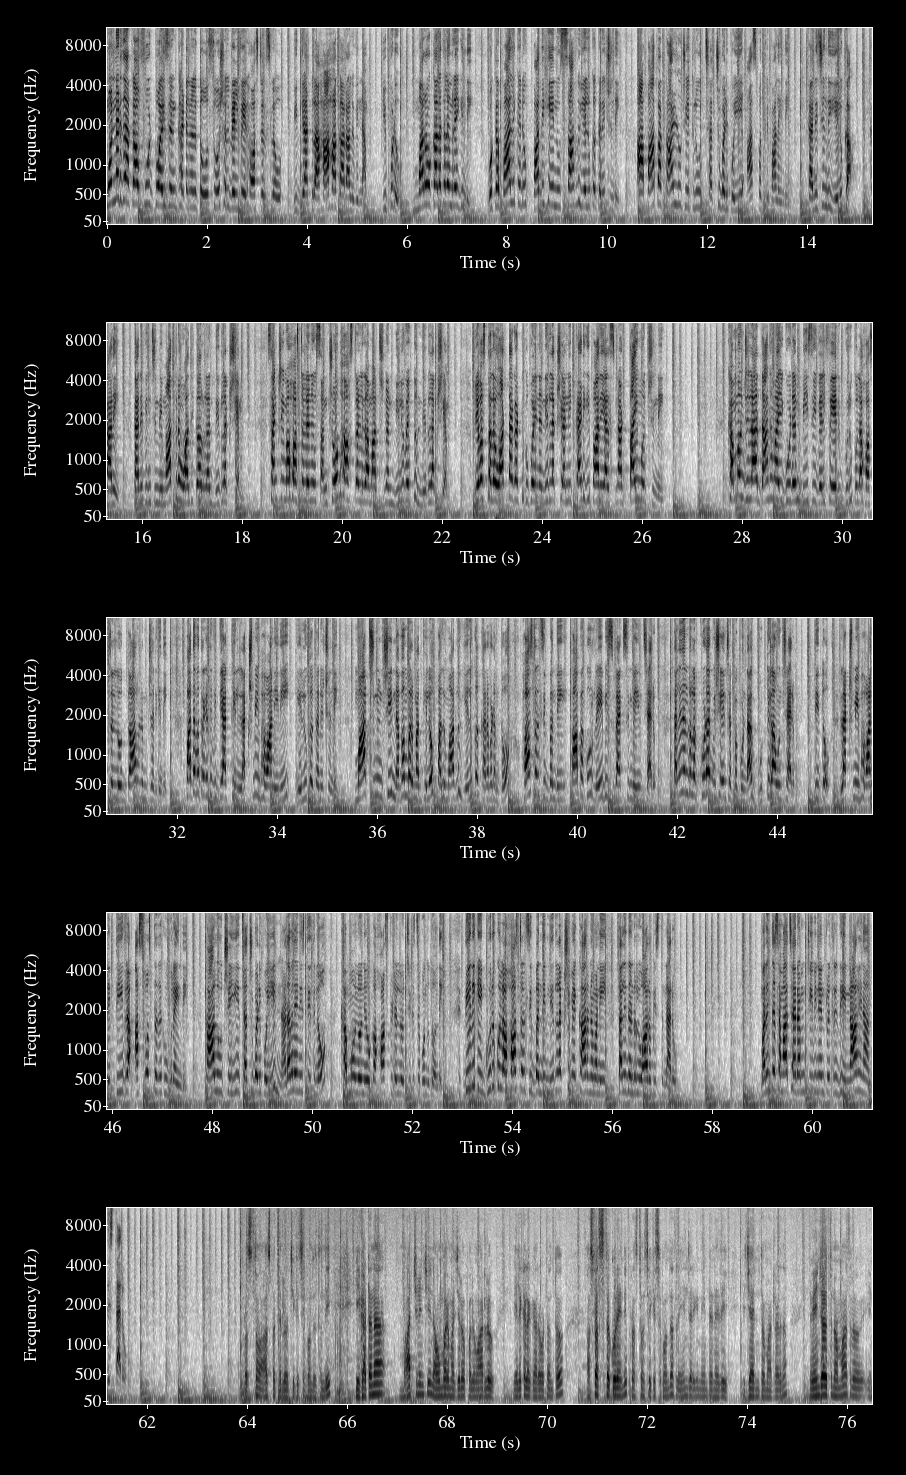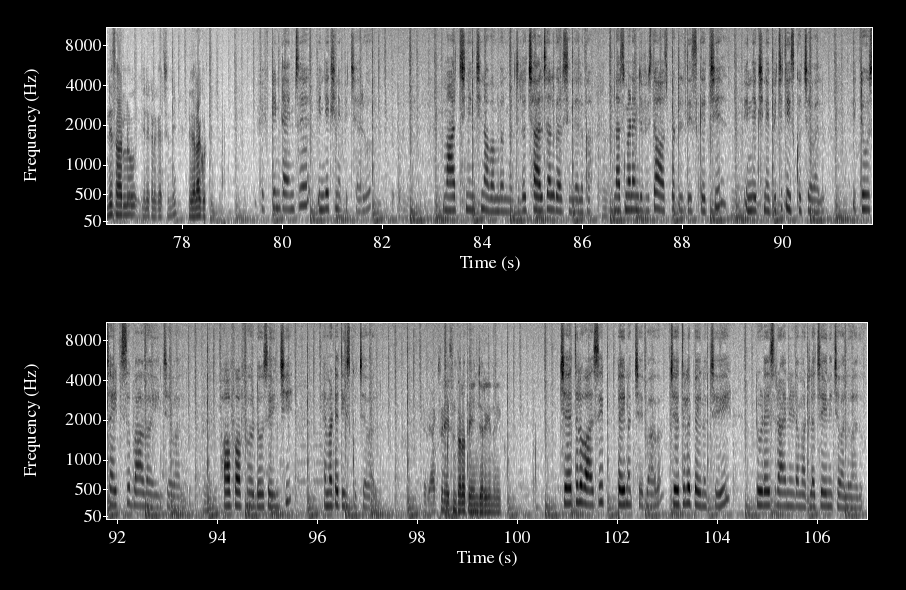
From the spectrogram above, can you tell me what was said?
మొన్నటిదాకా food poison ఘటనలతో social welfare హాస్టల్స్లో విద్యార్థుల హాహాకారాలు విన్నాం. ఇప్పుడు మరో కలకలం రేగింది. ఒక బాలికను పదిహేను సార్లు ఎలుక కరిచింది ఆ పాప కాళ్ళు చేతులు చచ్చుబడిపోయి ఆసుపత్రి పాలైంది. కరిచింది ఎలుక. కానీ కనిపించింది మాత్రం అధికారుల నిర్లక్ష్యం. సంక్షేమ హాస్టళ్ళను సంక్షోభ హాస్టళ్ళుగా మార్చిన నిలువెత్తు నిర్లక్ష్యం. వ్యవస్థలో అట్టగట్టుకుపోయిన నిర్లక్ష్యాన్ని కడిగి పారేయాల్సిన టైం వచ్చింది. ఖమ్మం జిల్లా దానమాయిగూడెం బీసీ వెల్ఫేర్ గురుకుల హాస్టల్లో దారుణం జరిగింది. పదవ తరగతి విద్యార్థి లక్ష్మీ భవానీని ఎలుక కరిచింది మార్చి నుంచి నవంబర్ మధ్యలో పలుమార్లు ఎలుక కరవడంతో హాస్టల్ సిబ్బంది పాపకు రేబీస్ వ్యాక్సిన్ వేయించారు. తల్లిదండ్రులకు కూడా విషయం చెప్పకుండా గుట్టుగా ఉంచారు. దీంతో లక్ష్మీ భవానీ తీవ్ర అస్వస్థతకు గురైంది. కాలు చెయ్యి చచ్చుబడిపోయి నడవలేని స్థితిలో ఖమ్మంలోని ఒక హాస్పిటల్లో చికిత్స పొందుతోంది. దీనికి గురుకుల హాస్టల్ సిబ్బంది నిర్లక్ష్యమే కారణమని తల్లిదండ్రులు ఆరోపిస్తున్నారు. మరింత సమాచారం టీవీ నైన్ ప్రతినిధి నారాయణ అందిస్తారు. ప్రస్తుతం ఆసుపత్రిలో చికిత్స పొందుతుంది. ఈ ఘటన మార్చి నుంచి నవంబర్ మధ్యలో పలుమార్లు ఎలుకల గరవటంతో అస్వస్థత గురైంది. ప్రస్తుతం చికిత్స పొందు అసలు ఏం జరిగింది ఏంటనేది విద్యార్థినితో మాట్లాడదాం. నువ్వేం చదువుతున్నావమ్మా? అసలు ఎన్నిసార్లు ఎలుకలు గరిచింది? నువ్వు ఎలా గుర్తించావు? ఫిఫ్టీన్ టైమ్స్ ఇంజెక్షన్ ఇప్పించారు. మార్చ్ నుంచి నవంబర్ మధ్యలో చాలాసార్లు గరిచింది ఎలక. నర్స్ మేడం చూపిస్తే హాస్పిటల్ తీసుకొచ్చి ఇంజెక్షన్ ఇప్పించి తీసుకొచ్చేవాళ్ళు. ఈ టూ సైడ్స్ బాగా వేయించేవాళ్ళు. హాఫ్ హాఫ్ డోస్ వేయించి ఎమ్మటే తీసుకొచ్చేవాళ్ళు. వ్యాక్సిన్ వేసిన తర్వాత ఏం జరిగింది నీకు? చేతులు వాసి పెయిన్ వచ్చాయి బాగా. చేతులే పెయిన్ వచ్చాయి. టూ డేస్ రాయనీయడం అట్లా చేయనిచ్చేవాళ్ళు కాదు.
